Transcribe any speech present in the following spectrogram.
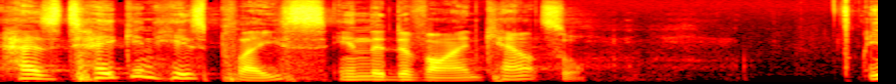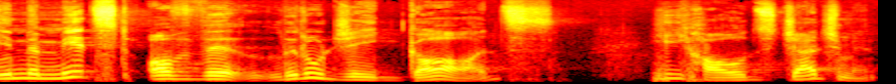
has taken his place in the divine council. In the midst of the little g gods, he holds judgment.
